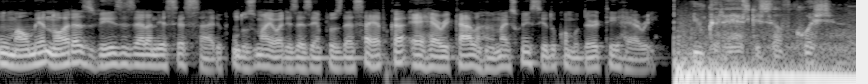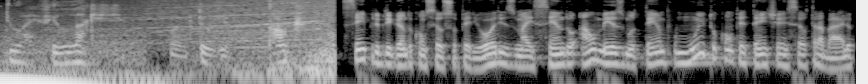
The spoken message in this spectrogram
um mal menor às vezes era necessário. Um dos maiores exemplos dessa época é Harry Callahan, mais conhecido como Dirty Harry. You could ask yourself question. Do I feel lucky? Sempre brigando com seus superiores, mas sendo ao mesmo tempo muito competente em seu trabalho,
